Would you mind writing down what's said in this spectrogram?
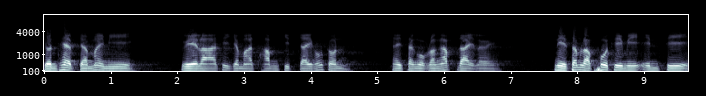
จนแทบจะไม่มีเวลาที่จะมาทำจิตใจของตน ให้สงบระงับได้เลย นี่สำหรับผู้ที่มีอินทรีย์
